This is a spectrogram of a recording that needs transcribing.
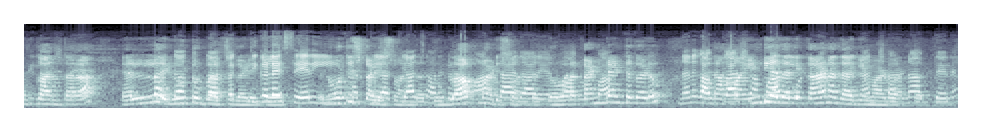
ಮುಖಾಂತರ ಎಲ್ಲ ಯೂಟ್ಯೂಬರ್ಸ್ ಸೇರಿ ನೋಟಿಸ್ ಕಳಿಸುವಂತದ್ದು ಬ್ಲಾಕ್ ಮಾಡಿಸುವಂತದ್ದು ಅವರ ಕಂಟೆಂಟ್ಗಳು ನಮ್ಮ ಇಂಡಿಯಾದಲ್ಲಿ ಕಾಣದಾಗಿ ಮಾಡುವಂತದ್ದು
